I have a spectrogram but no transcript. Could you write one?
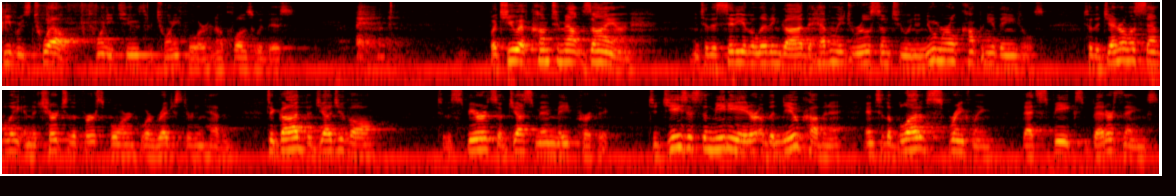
Hebrews 12, 22 through 24, and I'll close with this. But you have come to Mount Zion, and to the city of the living God, the heavenly Jerusalem, to an innumerable company of angels, to the general assembly and the church of the firstborn who are registered in heaven, to God, the judge of all, to the spirits of just men made perfect, to Jesus, the mediator of the new covenant, and to the blood of sprinkling that speaks better things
